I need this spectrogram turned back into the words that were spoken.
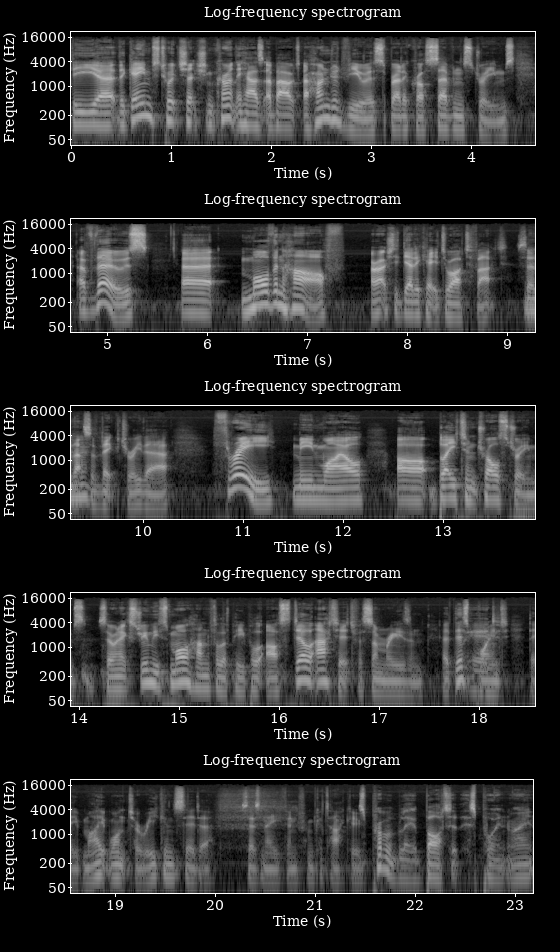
the uh, the game's Twitch section currently has about 100 viewers spread across seven streams. Of those, uh, more than half are actually dedicated to Artifact, so that's a victory there. Three, meanwhile, are blatant troll streams, so an extremely small handful of people are still at it for some reason. At this point, they might want to reconsider, says Nathan from Kotaku. It's probably a bot at this point, right?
